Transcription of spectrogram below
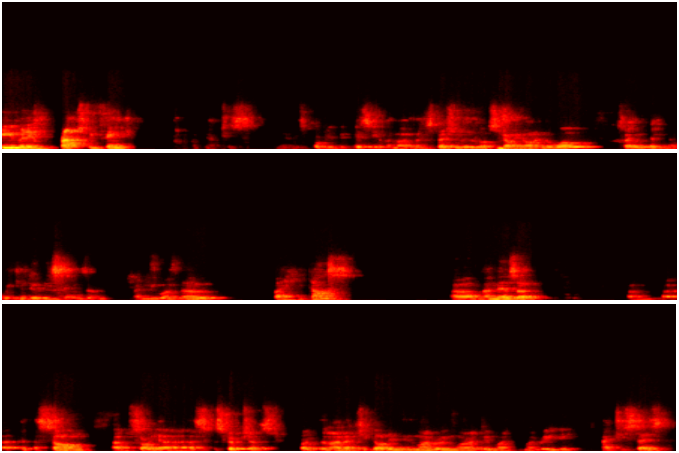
even if perhaps we think he's probably a bit busy at the moment, especially with what's going on in the world. So you know, we can do these things and, and you won't know. But he does. Um, and there's a, um, a, a, psalm uh, sorry, a, a scripture but that I've actually got in, in my room where I do my, my reading, actually says,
